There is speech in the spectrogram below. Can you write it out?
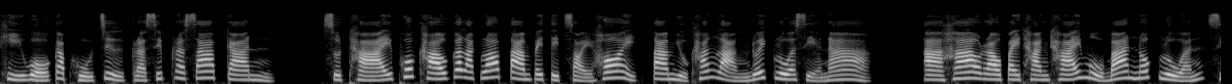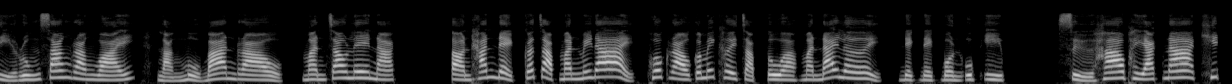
ผีโหวกับหูจืดกระซิบกระซาบกัน สุดท้ายพวกเขาก็ลักลอบตามไปติดสอยห้อย ตามอยู่ข้างหลังด้วยกลัวเสียหน้า อาห้าวเราไปทางท้ายหมู่บ้านนกหลวน สีรุ้งสร้างรังไว้ หลังหมู่บ้านเรา มันเจ้าเล่ห์นัก ตอนท่านเด็กก็จับมันไม่ได้ พวกเราก็ไม่เคยจับตัวมันได้เลย เด็กๆบ่นอุบอิบ สื่อห้าวพยักหน้าคิด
